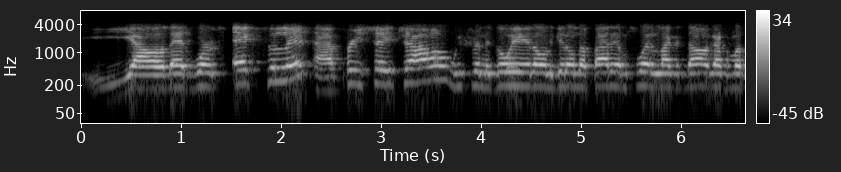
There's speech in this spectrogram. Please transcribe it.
Y'all, that works excellent. I appreciate y'all. We finna go ahead on and get on up out of here. I'm sweating like a dog. Got some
